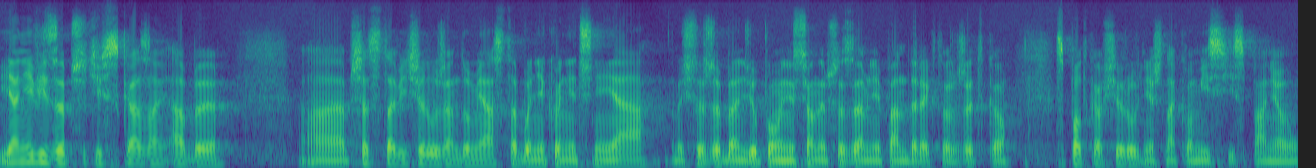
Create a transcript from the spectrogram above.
Ja nie widzę przeciwwskazań, aby przedstawiciel Urzędu Miasta, bo niekoniecznie ja, myślę, że będzie upełniony przeze mnie pan dyrektor Żydko, spotkał się również na komisji z panią,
